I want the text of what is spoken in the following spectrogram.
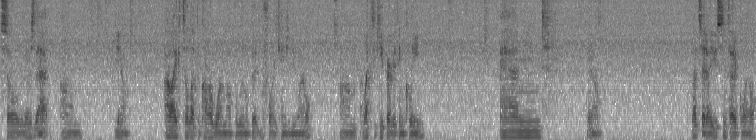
So there's that. Um, you know I like to let the car warm up a little bit before I change the oil. Um, I like to keep everything clean. And you know that's it. I use synthetic oil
